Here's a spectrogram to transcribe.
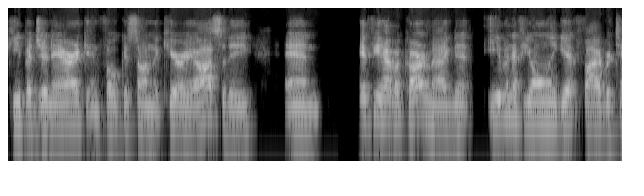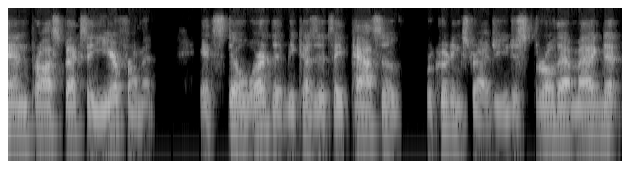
Keep it generic and focus on the curiosity. And if you have a car magnet, even if you only get five or 10 prospects a year from it, it's still worth it because it's a passive recruiting strategy. You just throw that magnet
